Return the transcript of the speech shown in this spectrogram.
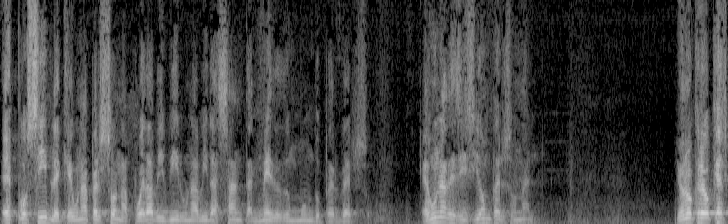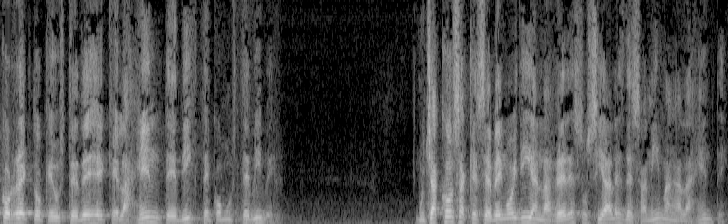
Es posible que una persona pueda vivir una vida santa en medio de un mundo perverso. Es una decisión personal. Yo no creo que es correcto que usted deje que la gente dicte cómo usted vive. Muchas cosas que se ven hoy día en las redes sociales desaniman a la gente.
